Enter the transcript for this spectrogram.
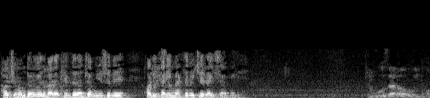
حاکمان دوره مراتب دارن تا می‌رسه به عالی ترین مرتبه که رئیس اوله وزرا و اینها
